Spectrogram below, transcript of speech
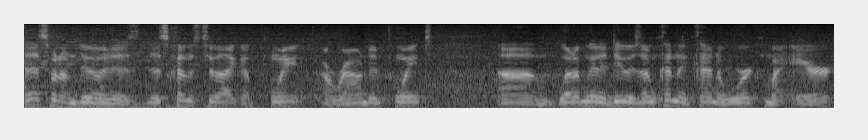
That's what I'm doing is this comes to like a point, a rounded point. Um, what I'm gonna do is I'm gonna kind of work my air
